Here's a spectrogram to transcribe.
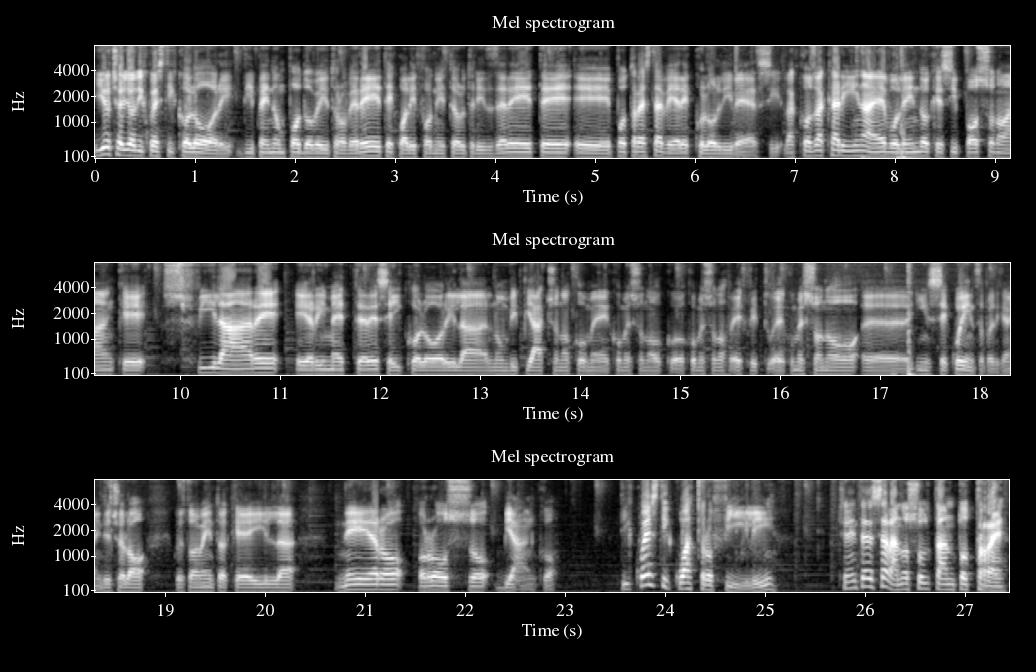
io ce li ho di questi colori, dipende un po' dove li troverete, quali fornitori utilizzerete e potreste avere colori diversi. La cosa carina è volendo che si possono anche sfilare e rimettere se i colori la, non vi piacciono come, come sono, come sono, effettu- eh, come sono eh, in sequenza praticamente. Io ce l'ho in questo momento che è il nero, rosso, bianco. Di questi quattro fili ce ne interesseranno soltanto tre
